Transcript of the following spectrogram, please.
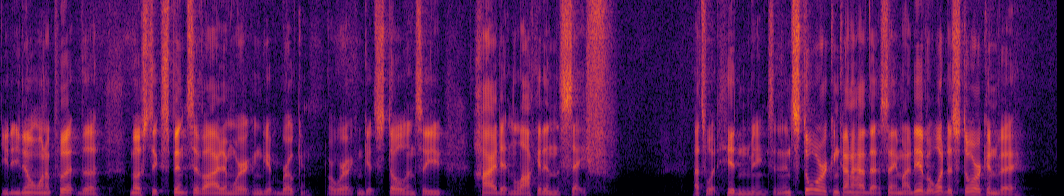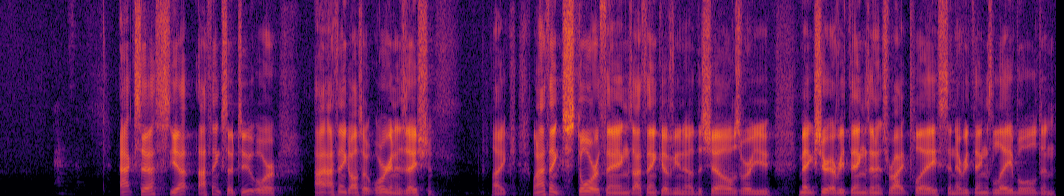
You, you don't want to put the most expensive item where it can get broken or where it can get stolen. So you hide it and lock it in the safe. That's what hidden means. And, and store can kind of have that same idea, but what does store convey? Access. Access, yep, I think so too. Or I, I think also organization. Like when I think store things, I think of, you know, the shelves where you make sure everything's in its right place and everything's labeled. And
